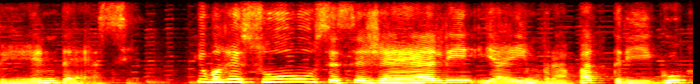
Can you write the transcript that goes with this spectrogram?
PNDS. E o Banrisul, o CCGL e a Embrapa Trigo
